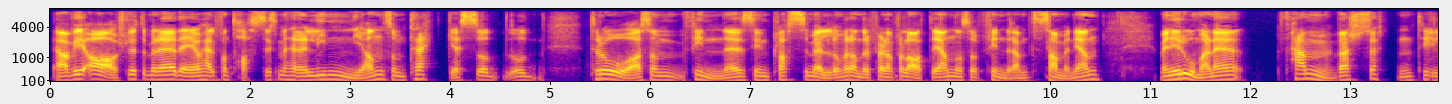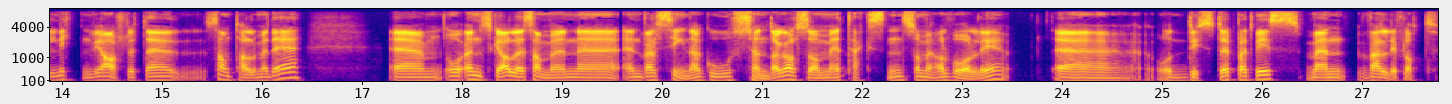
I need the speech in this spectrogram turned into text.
Ja, vi avslutter med det. Det er jo helt fantastisk med disse linjene som trekkes, og, og, tråder som finner sin plass mellom hverandre før de forlater igjen, og så finner de sammen igjen. Men i Romerne 5, vers 17 til 19, vi avslutter samtalen med det. Um, og ønsker alle sammen uh, en velsigna god søndag, altså, med teksten som er alvorlig uh, og dyster på et vis, men veldig flott.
